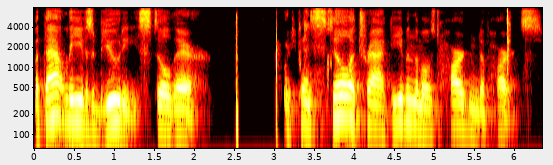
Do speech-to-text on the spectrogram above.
But that leaves beauty still there, which can still attract even the most hardened of hearts.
